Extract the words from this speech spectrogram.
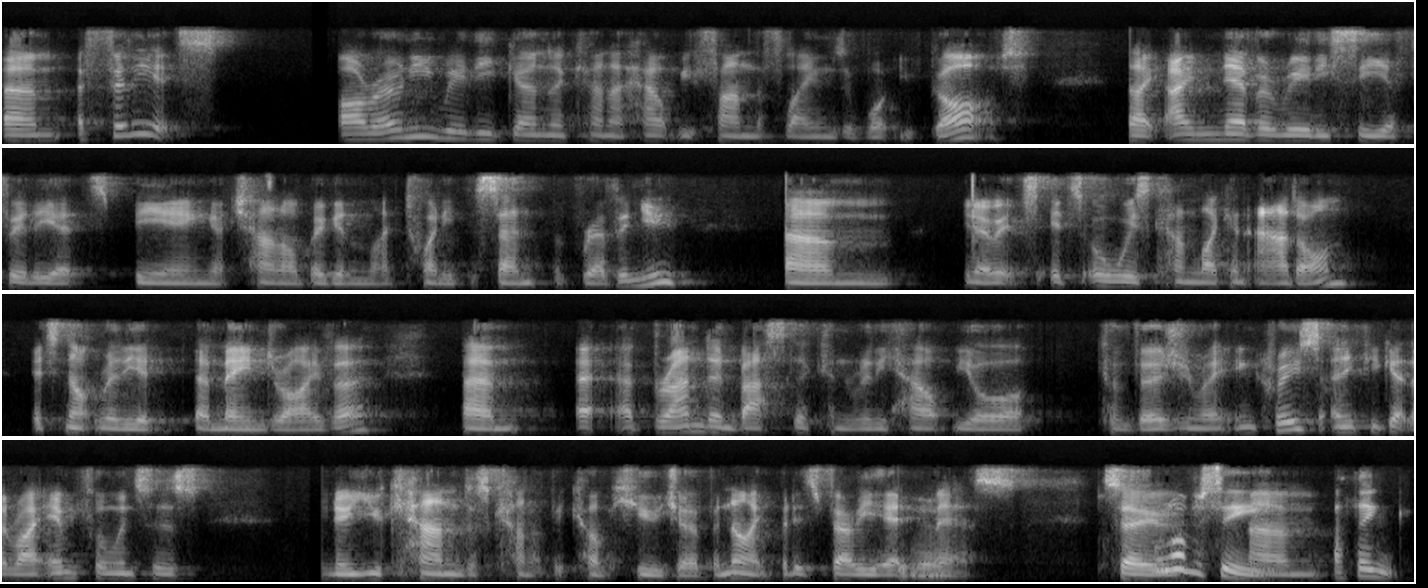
Um, affiliates are only really going to kind of help you fan the flames of what you've got. Like I never really see affiliates being a channel bigger than like 20% of revenue. Um, you know, it's it's always kind of like an add-on. It's not really a, a main driver. Um, a, a brand ambassador can really help your conversion rate increase. And if you get the right influencers, you know, you can just kind of become huge overnight, but it's very hit and miss. So Well, obviously, um, I think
